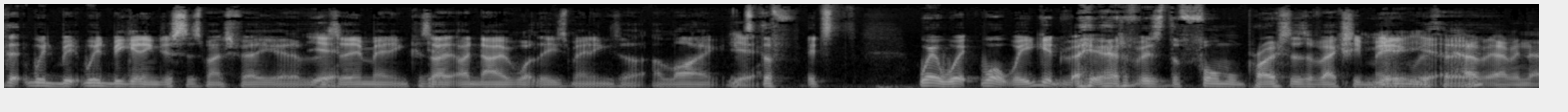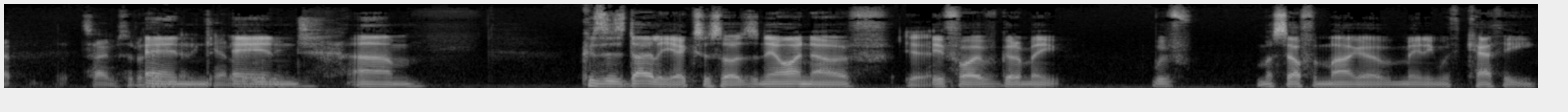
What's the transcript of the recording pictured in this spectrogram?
th- we'd be we'd be getting just as much value out of the Yeah. Zoom meeting because I, I know what these meetings are, are like. It's Yeah. the it's where we, what we get value out of is the formal process of actually meeting with yeah, her having that same sort of and and um because there's daily exercises now i know if Yeah. if i've got to meet with myself and margot meeting with kathy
